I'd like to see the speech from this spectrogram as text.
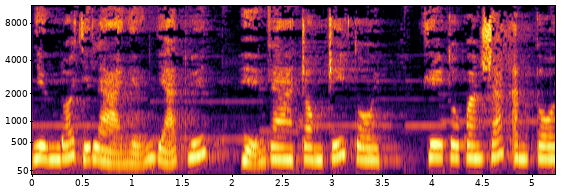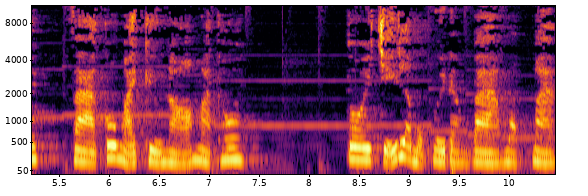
Nhưng đó chỉ là những giả thuyết hiện ra trong trí tôi khi tôi quan sát anh tôi và cô ngoại kiều nọ mà thôi. Tôi chỉ là một người đàn bà mộc mạc.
